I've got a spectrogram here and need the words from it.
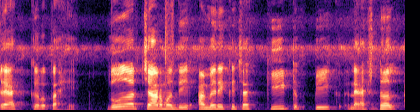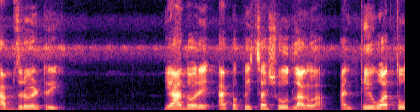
ट्रॅक करत आहे. दोन हजार चारमध्ये अमेरिकेच्या कीट पीक नॅशनल ॲब्झर्वेटरी याद्वारे ॲपोफिसचा शोध लागला आणि तेव्हा तो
